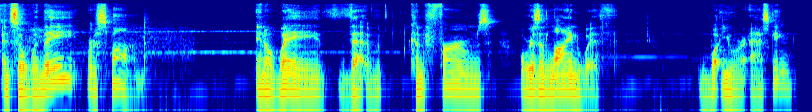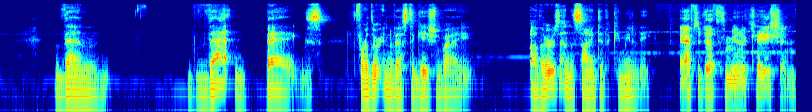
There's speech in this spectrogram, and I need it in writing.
And so when they respond in a way that confirms or is in line with what you are asking, then that begs further investigation by others and the scientific community. After death communication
